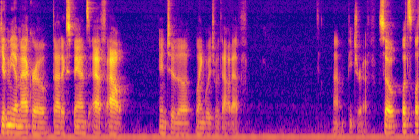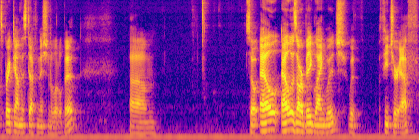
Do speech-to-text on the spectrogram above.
give me a macro that expands F out into the language without F, um, feature F. So let's let's break down this definition a little bit. Um, so L L is our big language with feature F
